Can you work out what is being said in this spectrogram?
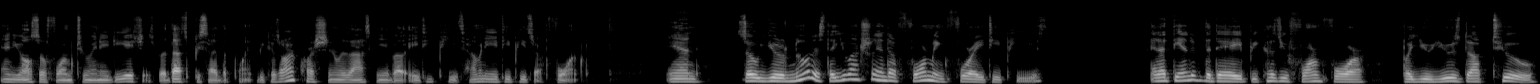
and you also form two NADHs. But that's beside the point because our question was asking about ATPs. How many ATPs are formed? And so you'll notice that you actually end up forming four ATPs. And at the end of the day, because you form four, but you used up two,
